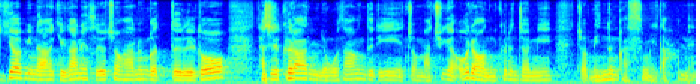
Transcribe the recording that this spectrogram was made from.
기업이나 기관에서 요청하는 것들도 사실 그러한 요구 사항들이 좀 맞추기 어려운 그런 점이 좀 있는 것 같습니다. 네.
